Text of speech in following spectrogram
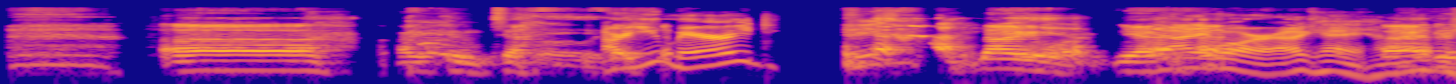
uh, I can tell. Are you married? Not anymore. Yeah. Not anymore. Okay. I, I under,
